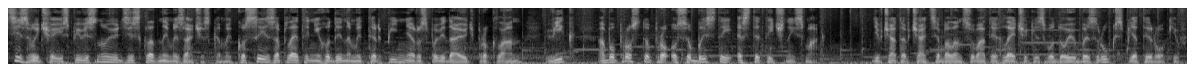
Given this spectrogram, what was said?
Ці звичаї співіснують зі складними зачісками. Коси, заплетені годинами терпіння, розповідають про клан, вік або просто про особистий естетичний смак. Дівчата вчаться балансувати глечики з водою без рук з п'яти років.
